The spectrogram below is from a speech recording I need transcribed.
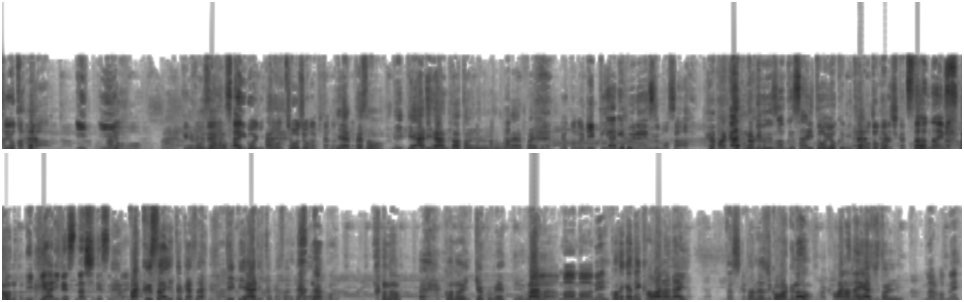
そうよかった。いい、いいよ。結構ね、最後にこう、頂上が来た感じが。いややっぱそう、リピありなんだというところがやっぱりね、いや、このリピありフレーズもさ、わかんのか？風俗サイトをよく見てる男にしか伝わんないの。よリピありです、なしですみたいな。爆災とかさ、リピありとかさ、なんなの？この、この一曲目っていう。まあまあ、まあまあね。これがね、変わらない確かにダラジ紅白の、まあ、変わらない味という。なるほどね。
